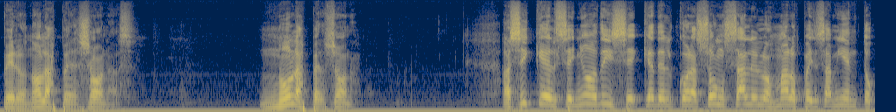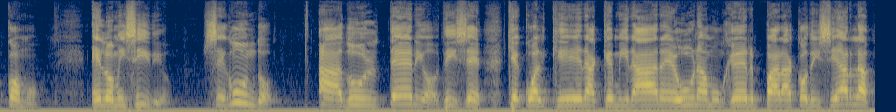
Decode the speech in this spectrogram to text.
pero no las personas. No las personas. Así que el Señor dice que del corazón salen los malos pensamientos, como el homicidio Segundo, adulterio. Dice que cualquiera que mirare una mujer para codiciarla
